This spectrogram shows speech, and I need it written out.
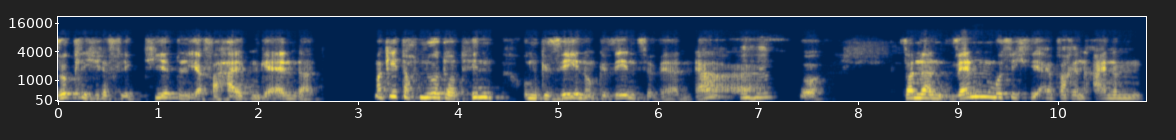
wirklich reflektiert und ihr Verhalten geändert. Man geht doch nur dorthin, um gesehen und gesehen zu werden, ja. Mhm. So. Sondern wenn, muss ich sie einfach in einem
